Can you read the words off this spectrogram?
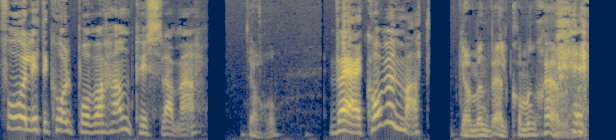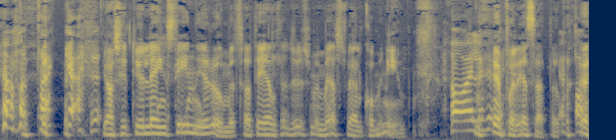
få lite koll på vad han pysslar med. Ja. Välkommen Mats! ja, men välkommen själv. Ja, tackar! Jag sitter ju längst in i rummet så att det är egentligen du som är mest välkommen in. Ja, eller hur? På det sättet. Ja.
